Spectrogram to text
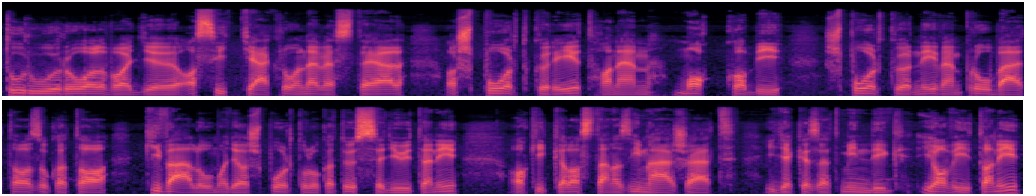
Turulról vagy a szittyákról nevezte el a sportkörét, hanem Makkabi sportkör néven próbálta azokat a kiváló magyar sportolókat összegyűjteni, akikkel aztán az imázsát igyekezett mindig javítani.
